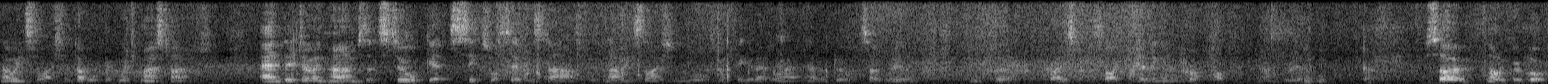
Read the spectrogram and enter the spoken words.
no insulation, double brick, which most homes. And they're doing homes that still get six or seven stars with no insulation in the walls. I figured out around how to do it. So really, in Perth, crazy. It's like living in a crock pot, you know, really. So not a good look.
